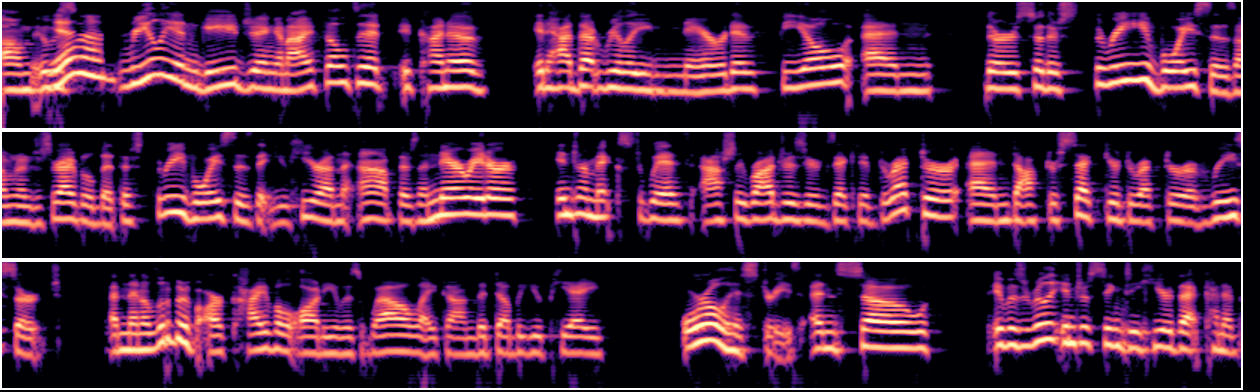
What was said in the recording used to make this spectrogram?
Um, it was Yeah. really engaging, and I felt it. It kind of it had that really narrative feel, and there's so there's three voices. I'm going to describe a little bit. There's three voices that you hear on the app. There's a narrator intermixed with Ashley Rogers, your executive director, and Dr. Seck, your director of research, and then a little bit of archival audio as well, like on the WPA oral histories. And so it was really interesting to hear that kind of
